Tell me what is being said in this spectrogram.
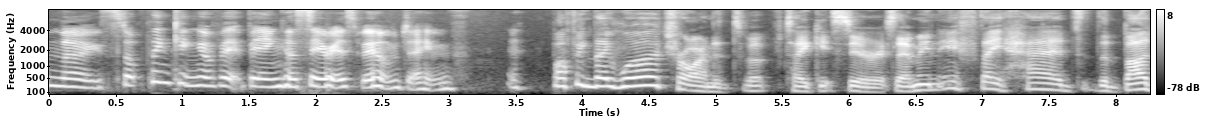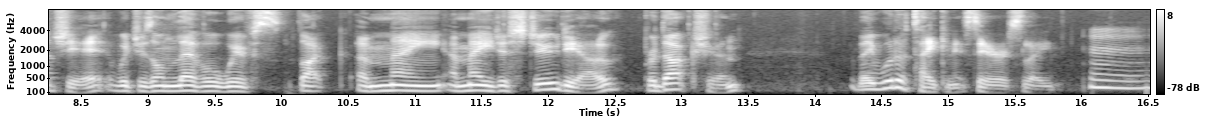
No, stop thinking of it being a serious film, James. But I think they were trying to uh, take it seriously. I mean, if they had the budget, which is on level with like a main a major studio production, they would have taken it seriously. Hmm.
